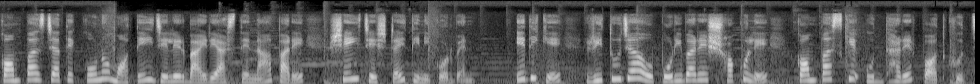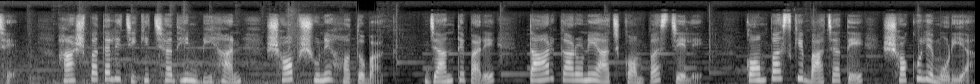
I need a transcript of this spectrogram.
কম্পাস যাতে কোনো মতেই জেলের বাইরে আসতে না পারে, সেই চেষ্টাই তিনি করবেন। এদিকে ঋতুজা ও পরিবারের সকলে কম্পাসকে উদ্ধারের পথ খুঁজছে। হাসপাতালে চিকিৎসাধীন বিহান সব শুনে হতবাক। জানতে পারে, তার কারণে আজ কম্পাস জেলে। কম্পাসকে বাঁচাতে সকলে মরিয়া।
